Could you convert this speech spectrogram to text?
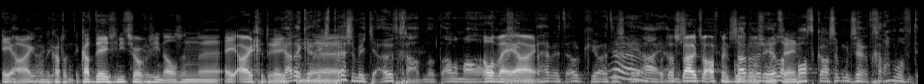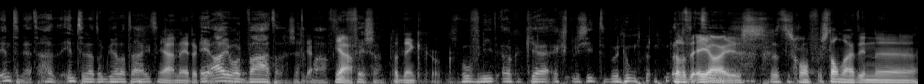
AI? Ja, Want ik had, ik had deze niet zo gezien als een eh, AI-gedreven... Ja, dat ik er eh, expres een beetje uitgehaald. Dat allemaal... Allemaal AI. moment hebben we het ook... ja, Het is ja, AI. Dan Anders sluiten we af met Zouden Google we de hele meteen. podcast ook moeten zeggen... Het gaat allemaal over het internet. Het internet ook de hele tijd. Ja, nee, dat klopt. AI wordt water, zeg Ja. maar. Voor Ja. vissen. Dat denk ik ook. Dus we hoeven niet elke keer expliciet te benoemen. Dat het AI is. Dat is gewoon standaard in, eh, eh,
